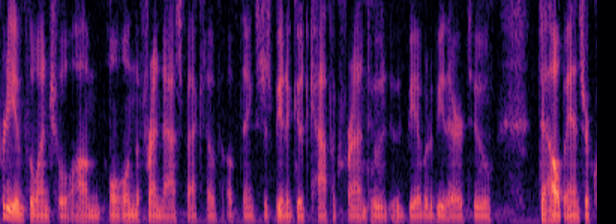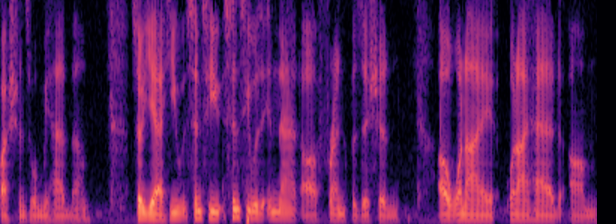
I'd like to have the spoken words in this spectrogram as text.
pretty influential um, on, the friend aspect of, of things, just being a good Catholic friend who would be able to be there to to help answer questions when we had them. So yeah, he since he since he was in that uh, friend position, uh, when I when I had um,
